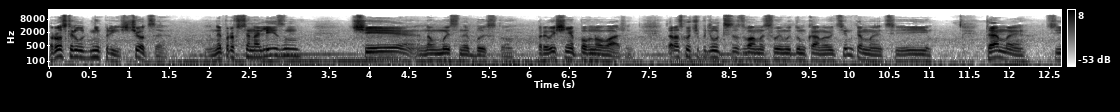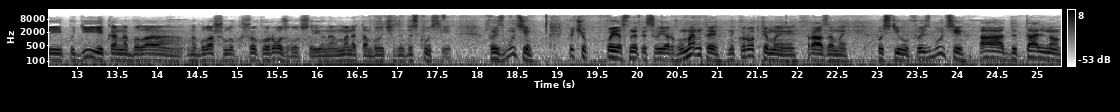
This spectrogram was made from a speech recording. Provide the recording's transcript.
Розстріл Дніпрі. Що це? Непрофесіоналізм чи навмисне вбивство? Перевищення повноважень. Зараз хочу поділитися з вами своїми думками і оцінками цієї теми, цієї події, яка набула, набула шоку розголосу. І на мене там величезні дискусії в Фейсбуці. Хочу пояснити свої аргументи не короткими фразами постів у Фейсбуці, а детально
